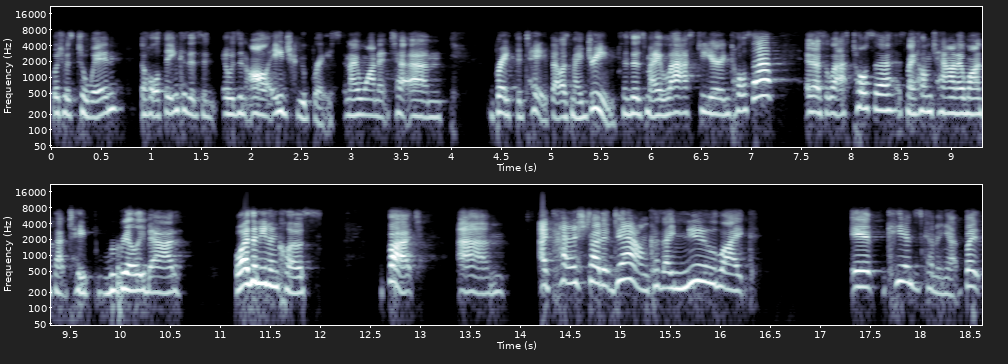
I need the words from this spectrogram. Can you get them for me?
which was to win the whole thing because it's it was an all age group race, and I wanted to um, break the tape. That was my dream since it's my last year in Tulsa, and that's the last Tulsa. It's my hometown. I want that tape really bad. It wasn't even close, but um, I kind of shut it down because I knew like if Kansas coming up, but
